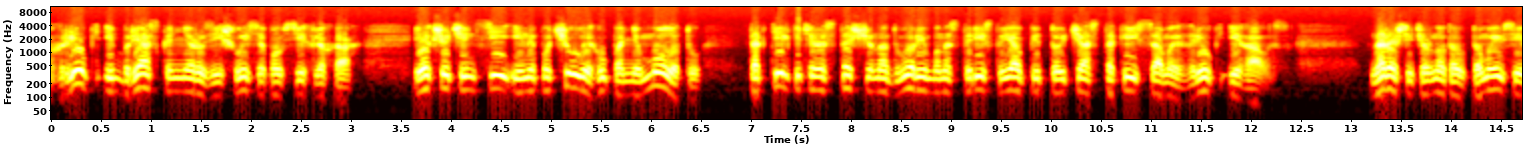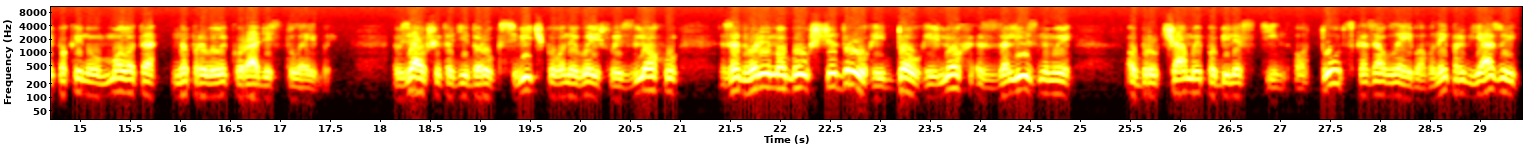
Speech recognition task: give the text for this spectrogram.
Грюк і брязкання розійшлися по всіх льохах, і якщо ченці і не почули гупання молоту, так тільки через те, що на дворі в монастирі стояв під той час такий самий грюк і галас. Нарешті Чорнота втомився і покинув молота на превелику радість Лейби. Взявши тоді до рук свічку, вони вийшли з льоху. За дверима був ще другий довгий льох з залізними обручами побіля стін. Отут, сказав Лейба, вони прив'язують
